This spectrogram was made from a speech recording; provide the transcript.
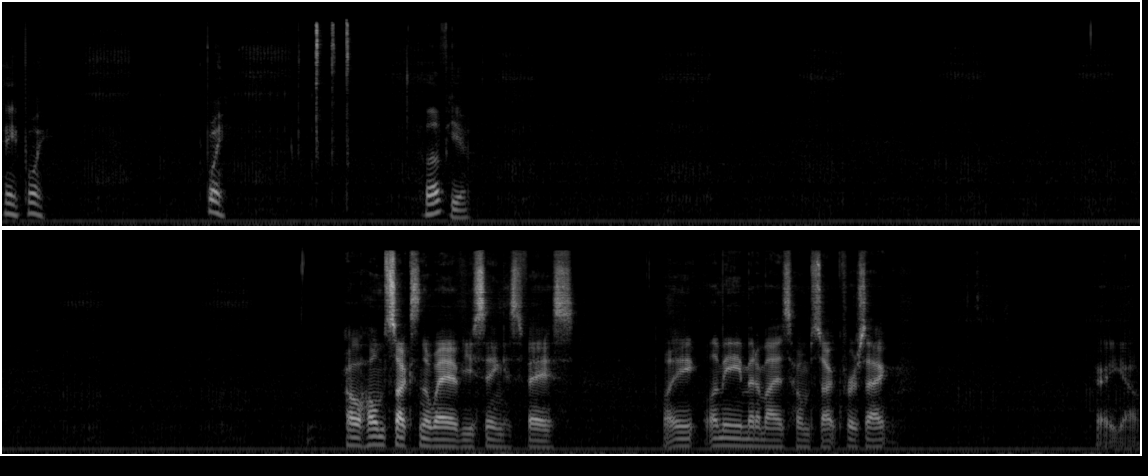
Hey, boy. Boy. I love you. Oh, Homestuck's in the way of you seeing his face. Let me, let me minimize Homestuck for a sec. There you go.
